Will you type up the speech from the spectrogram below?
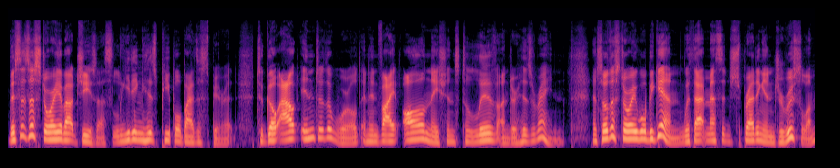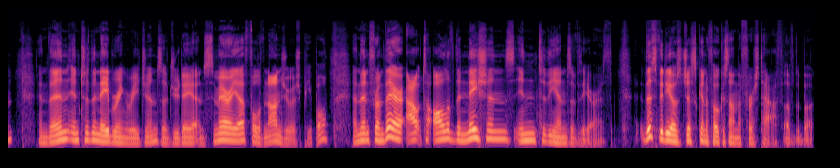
This is a story about Jesus leading his people by the Spirit to go out into the world and invite all nations to live under his reign. And so the story will begin with that message spreading in Jerusalem and then into the neighboring regions of Judea and Samaria, full of non Jewish people, and then from there out to all of the nations into the ends of the earth. This video is just going to focus on the first half of the book.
